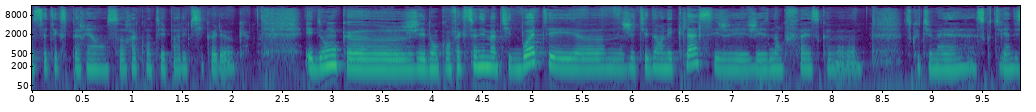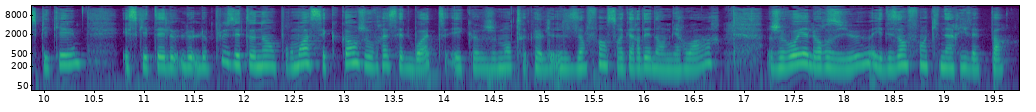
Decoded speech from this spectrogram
cette expérience racontée par les psychologues. Et donc, j'ai donc confectionné ma petite boîte et j'étais dans les classes et j'ai donc fait ce que, ce que tu m'as, ce que tu viens d'expliquer. Et ce qui était le, le plus étonnant pour moi, c'est que quand j'ouvrais cette boîte et que je montre que les enfants se regardaient dans le miroir, je voyais leurs yeux il y a des enfants qui n'arrivaient pas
